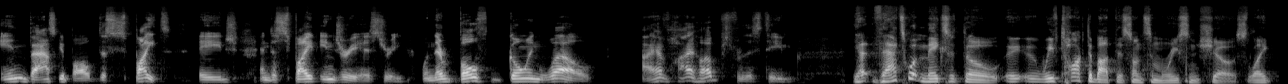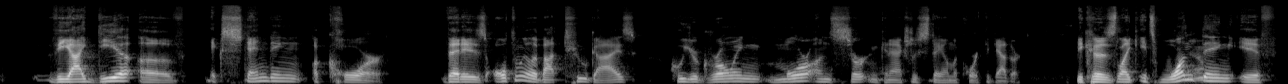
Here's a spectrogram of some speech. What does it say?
in basketball, despite age and despite injury history. When they're both going well, I have high hopes for this team. Yeah, that's what makes it though. We've talked about this on some recent shows. Like the idea of extending a core that is ultimately about two guys who you're growing more uncertain can actually stay on the court together. Because like it's one yeah. thing if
